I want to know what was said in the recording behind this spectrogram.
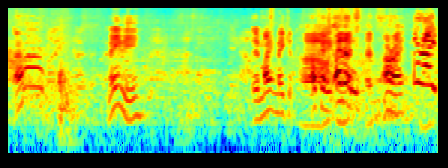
Uh, maybe. It might make it. Oh, okay, okay, all right. that's- that's- All right. All right.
